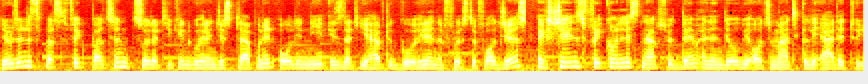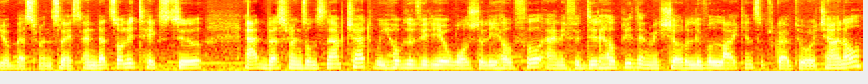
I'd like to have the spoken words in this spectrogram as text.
there isn't a specific button so that you can go ahead and just tap on it. All you need is that you have to go ahead and first of all just exchange frequently snaps with them and then they will be automatically added to your best friends list and that's all it takes to add best friends on snapchat. We hope the video was really helpful and if it did help you then make sure to leave a like and subscribe to our channel.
